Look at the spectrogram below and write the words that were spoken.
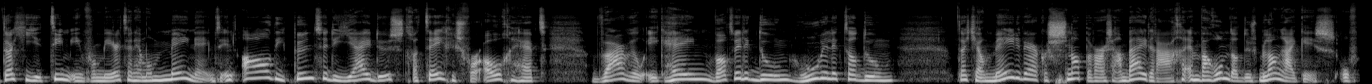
dat je je team informeert en helemaal meeneemt in al die punten die jij dus strategisch voor ogen hebt. Waar wil ik heen? Wat wil ik doen? Hoe wil ik dat doen? Dat jouw medewerkers snappen waar ze aan bijdragen en waarom dat dus belangrijk is. Of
